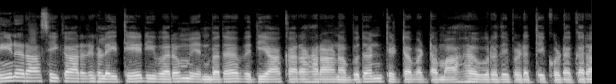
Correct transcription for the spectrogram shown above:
மீனராசிக்காரர்களை தேடி வரும் என்பதை வித்யாகாரகரான புதன் திட்டவட்டமாக உறுதிப்படுத்தி கொடுக்கிறார்.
